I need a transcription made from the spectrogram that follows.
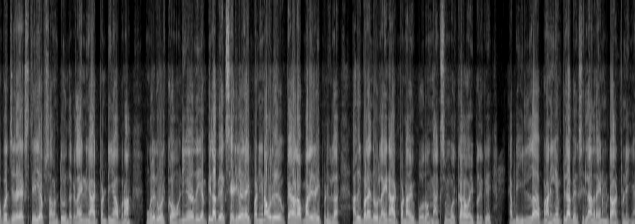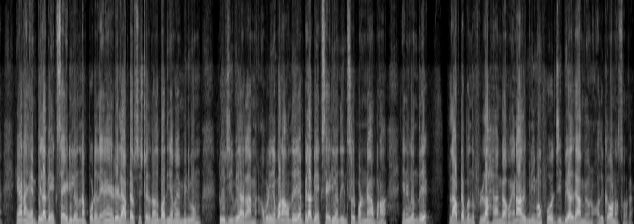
அப்போ zero X three F seven two இந்த லைன் நீங்கள் ஆட் பண்ணிட்டீங்க அப்படின்னா உங்களுக்கு ஒர்க் ஆகும். நீங்கள் வந்து எம்பி லேப் எக்ஸ் ஐடியில் ரைட் பண்ணிங்கன்னா ஒரு பேராகிராஃப் மாதிரி ரைட் பண்ணுவீங்களா? அதுக்கு பதிலாக இந்த ஒரு லைனை ஆட் பண்ணாவே போதும். மேக்ஸிமம் ஒர்க் ஆக வாய்ப்பு இருக்குது அப்படி இல்லை அப்படின்னா நீங்கள் எம்பி லேப் எக்ஸ் ஐடியில் அந்த லைன் மட்டும் ஆட் பண்ணிக்கங்க. ஏன்னா நான் எம்பி லேப் எக்ஸ் ஐடியில் வந்து நான் போடல. ஏன்னா என்னுடைய லேப்டாப் சிஸ்டத்தில் வந்து பார்த்தீங்கன்னா மினிமம் டூ ஜிபி தான் ரேம் அப்படிங்கிறப்ப நான் வந்து எம்பி லேப் எக்ஸ் ஐடி வந்து இன்ஸ்டால் பண்ணேன் அப்படின்னா எனக்கு வந்து லேப்டாப் வந்து ஃபுல்லாக ஹேங் ஆகும். ஏன்னா அது மினிமம் ஃபோர் ஜிபியாவது ரேம் வேணும். அதுக்காக நான் சொல்கிறேன்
